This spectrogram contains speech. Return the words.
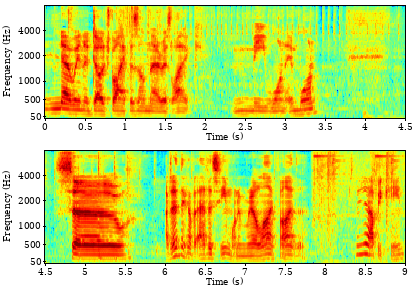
knowing a Dodge Viper's on there is like me wanting one. So, I don't think I've ever seen one in real life either. So yeah, I'll be keen.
